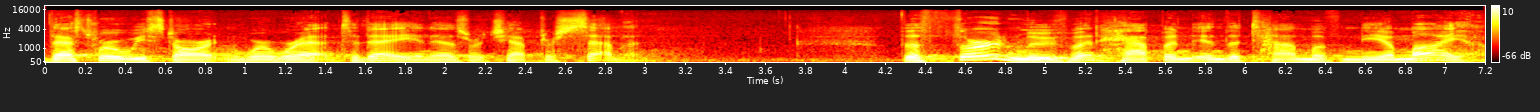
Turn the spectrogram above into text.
That's where we start and where we're at today in Ezra chapter 7. The third movement happened in the time of Nehemiah.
